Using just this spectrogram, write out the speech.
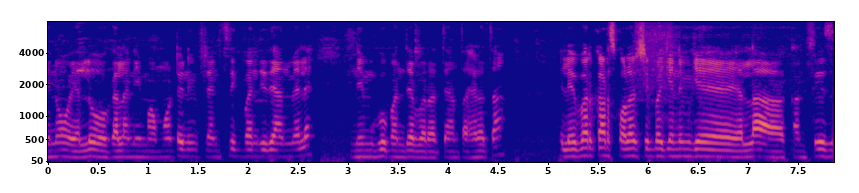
ಏನೂ ಎಲ್ಲೂ ಹೋಗಲ್ಲ. ನಿಮ್ಮ ಅಮೌಂಟು ನಿಮ್ಮ ಫ್ರೆಂಡ್ಸಿಗೆ ಬಂದಿದೆ ಅಂದಮೇಲೆ ನಿಮಗೂ ಬಂದೇ ಬರುತ್ತೆ ಅಂತ ಹೇಳ್ತಾ. ಲೇಬರ್ ಕಾರ್ಡ್ ಸ್ಕಾಲರ್ಶಿಪ್ ಬಗ್ಗೆ ನಿಮಗೆ ಎಲ್ಲ ಕನ್ಫ್ಯೂಸ್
